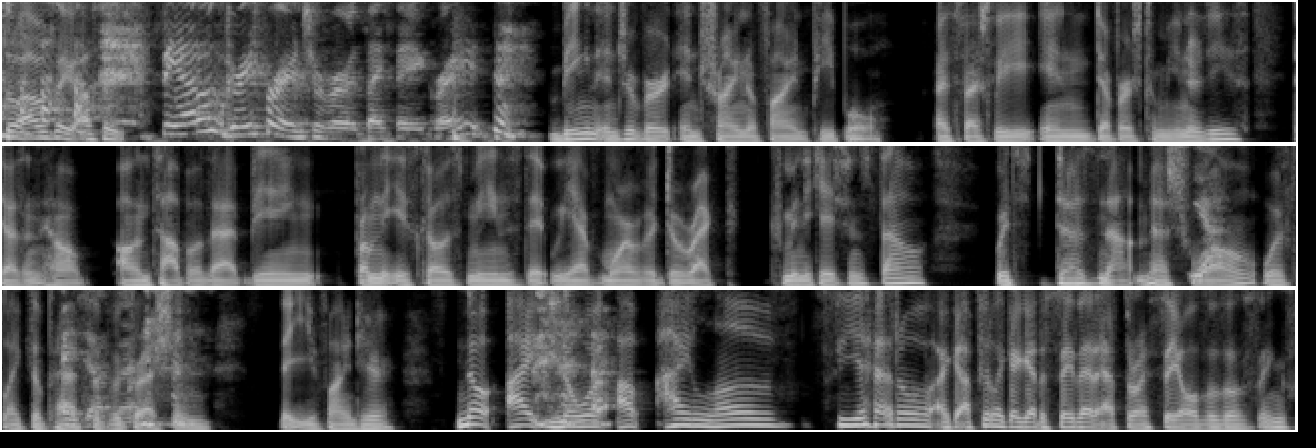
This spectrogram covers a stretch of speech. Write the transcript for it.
so I was like, I was like, Seattle's great for introverts, I think, right? being an introvert and trying to find people, especially in diverse communities, doesn't help. On top of that, being from the East Coast means that we have more of a direct communication style, which does not mesh yeah. well with like the passive aggression that you find here. No, I, you know what? I, I love Seattle. I, I, feel like I got to say that after I say all of those things.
